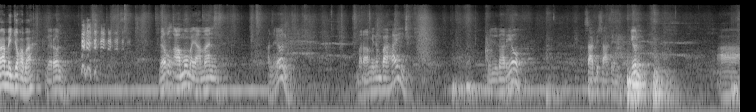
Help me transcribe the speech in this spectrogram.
Pa, joke ka ba? Meron. Meron kong amo mayaman. Ano yun? Marami ng bahay. Milyonaryo. Sabi sa akin, yun. Ah,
